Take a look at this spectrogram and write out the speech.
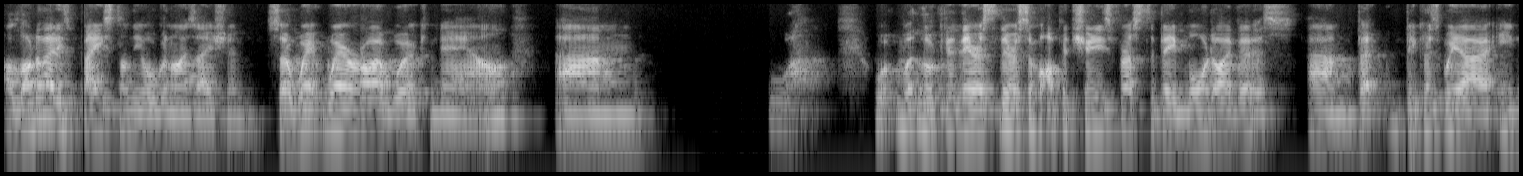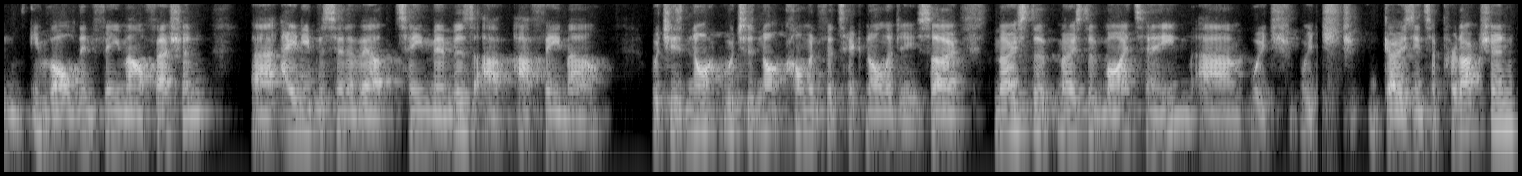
a lot of that is based on the organisation. So where where I work now. Um, look, there are some opportunities for us to be more diverse, um, but because we are involved in female fashion, uh, eighty uh, percent of our team members are, female, which is not common for technology. So most of my team, um, which goes into production,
